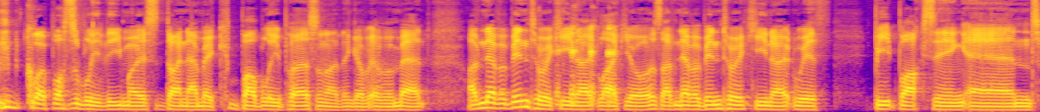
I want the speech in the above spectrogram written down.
quite possibly the most dynamic, bubbly person I think I've ever met. I've never been to a keynote like yours. I've never been to a keynote with beatboxing and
